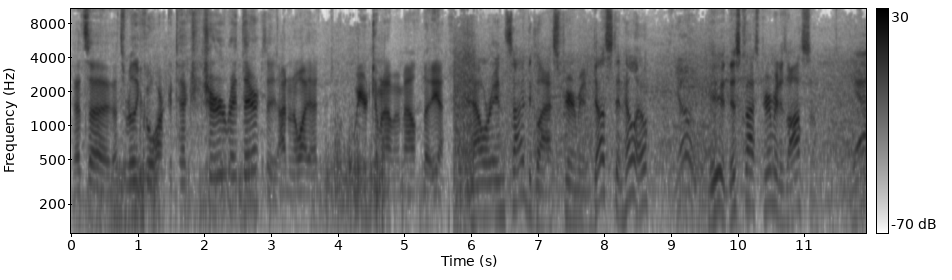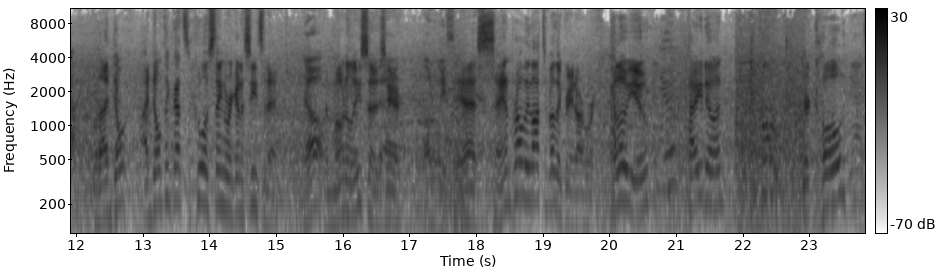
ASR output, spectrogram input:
That's a that's a really cool architecture right there. So I don't know why that weird coming out of my mouth, but yeah. Now we're inside the glass pyramid. Dustin, hello. Yo. Dude, this glass pyramid is awesome. Yeah. But I don't I don't think that's the coolest thing we're gonna see today. No. The Mona Lisa is here. Mona Lisa. Yes, and probably lots of other great artwork. Hello you. You? How you doing? Cold. You're cold? Yes.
